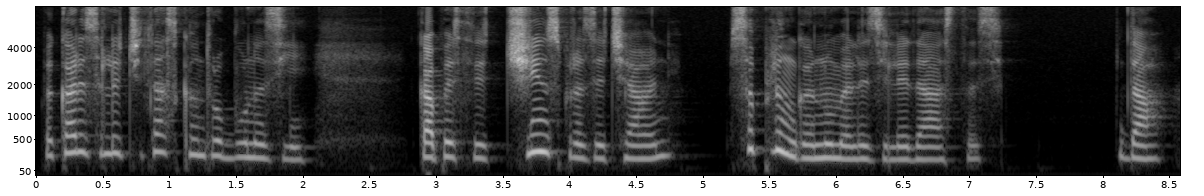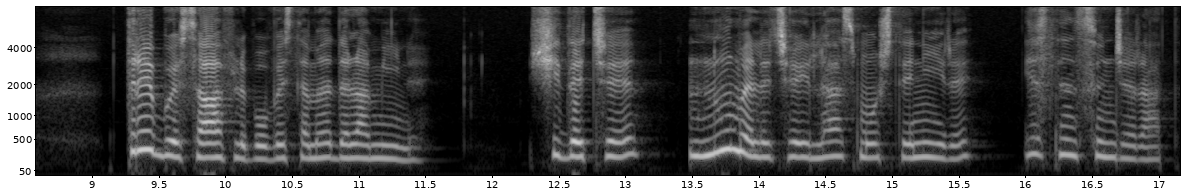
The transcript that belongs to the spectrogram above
pe care să le citească într-o bună zi, ca peste 15 ani să plângă numele zilei de astăzi. Da, trebuie să afle povestea mea de la mine – și de ce numele ce îi las moștenire este însângerat.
